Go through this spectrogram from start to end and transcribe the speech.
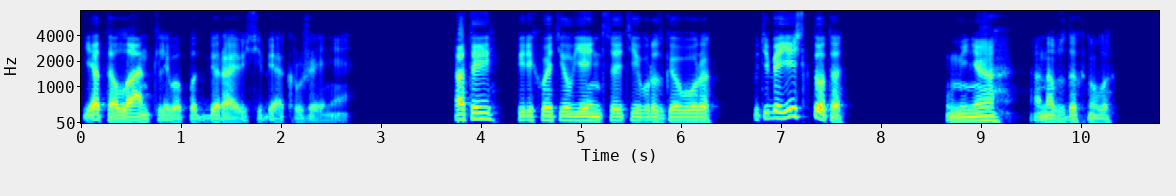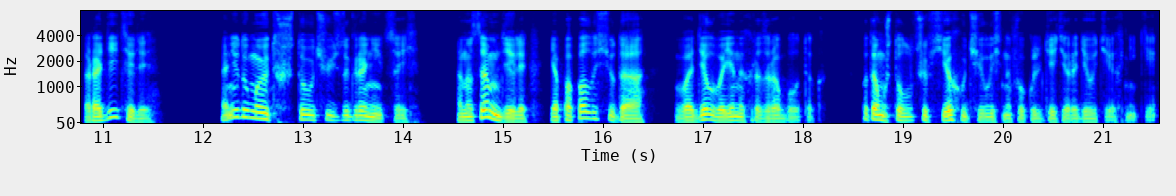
Я талантливо подбираю себе окружение. «А ты?» — перехватил я инициативу разговора. «У тебя есть кто-то?» «У меня...» — она вздохнула. «Родители? Они думают, что учусь за границей. А на самом деле я попала сюда, в отдел военных разработок, потому что лучше всех училась на факультете радиотехники».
